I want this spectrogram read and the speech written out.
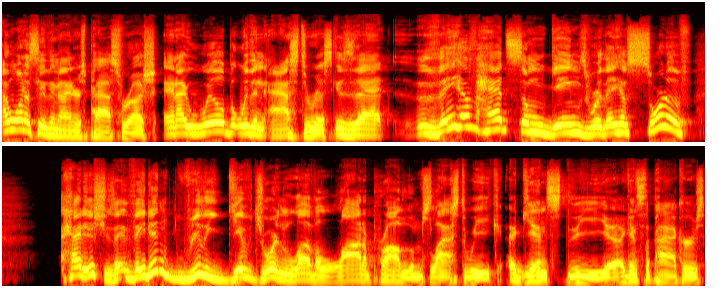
I want to say the Niners pass rush, and I will, but with an asterisk, is that they have had some games where they have sort of – had issues. They didn't really give Jordan Love a lot of problems last week against the uh, against the Packers.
